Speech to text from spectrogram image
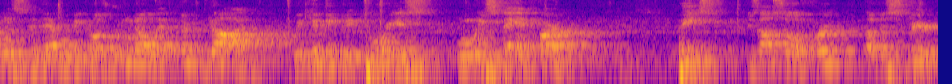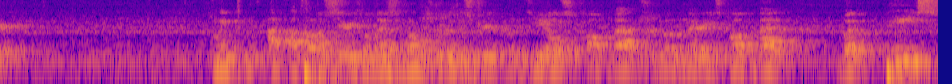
against the devil because we know that through God we can be victorious when we stand firm. Peace is also a fruit of the Spirit. I mean, I, I taught a series of lessons on the fruit of the Spirit where the GLs talk about it, I'm sure Brother Larry's talked about it. But peace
